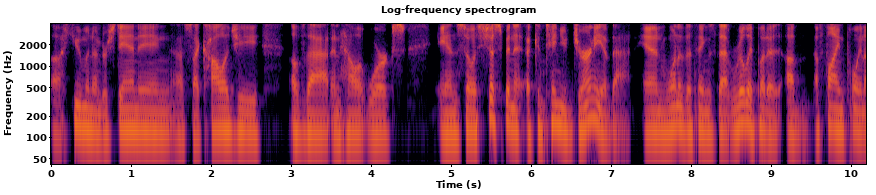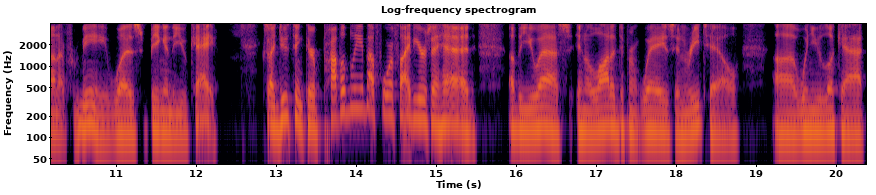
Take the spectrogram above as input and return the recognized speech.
a human understanding a psychology of that and how it works. And so it's just been a, a, continued journey of that. And one of the things that really put a, a, a fine point on it for me was being in the uk because I do think they're probably about four or five years ahead of the US in a lot of different ways in retail uh, when you look at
